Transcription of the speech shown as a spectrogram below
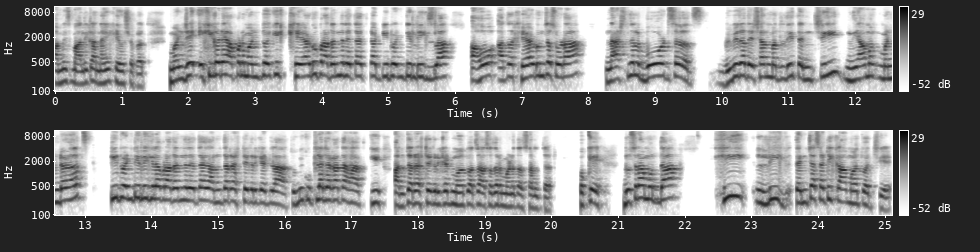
आम्ही मालिका नाही खेळू शकत. म्हणजे एकीकडे आपण म्हणतोय की खेळाडू प्राधान्य देत आहेत का टी ट्वेंटी लीगला अहो आता खेळाडूंचा सोडा. नॅशनल बोर्डच विविध देशांमधली त्यांची नियामक मंडळच टी ट्वेंटी लीगला प्राधान्य देत आहेत आंतरराष्ट्रीय क्रिकेटला. तुम्ही कुठल्या जगात आहात की आंतरराष्ट्रीय क्रिकेट महत्वाचं असं जर म्हणत असाल तर? ओके. दुसरा मुद्दा ही लीग त्यांच्यासाठी का महत्वाची आहे?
